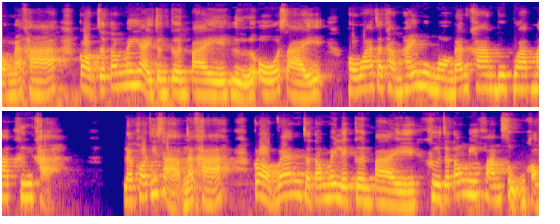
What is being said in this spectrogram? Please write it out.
2นะคะกรอบจะต้องไม่ใหญ่จนเกินไปหรือโอเวอร์ไซส์เพราะว่าจะทำให้มุมมองด้านข้างบุบวาบมากขึ้นค่ะ และข้อที่3นะคะ กรอบแว่นจะต้องไม่เล็กเกินไป คือจะต้องมีความสูงของ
